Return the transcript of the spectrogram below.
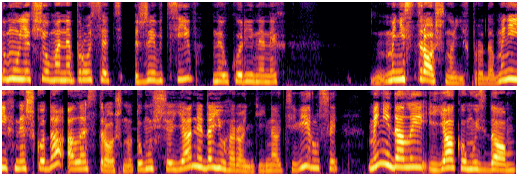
Тому, якщо в мене просять живців неукорінених, мені страшно їх продати. Мені їх не шкода, але страшно, тому що я не даю гарантій на ці віруси. Мені дали і я комусь дам.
